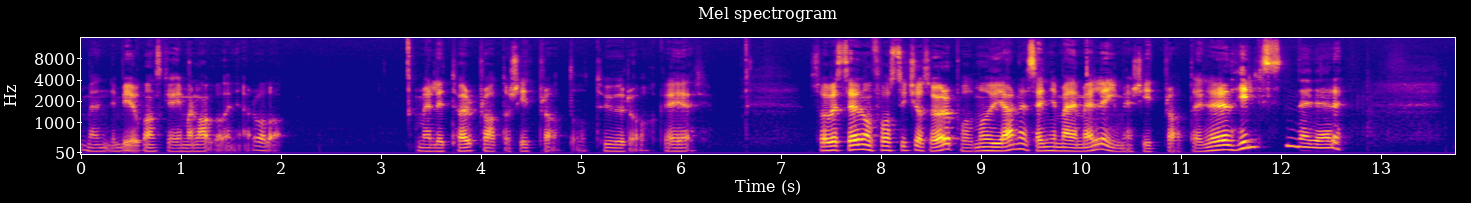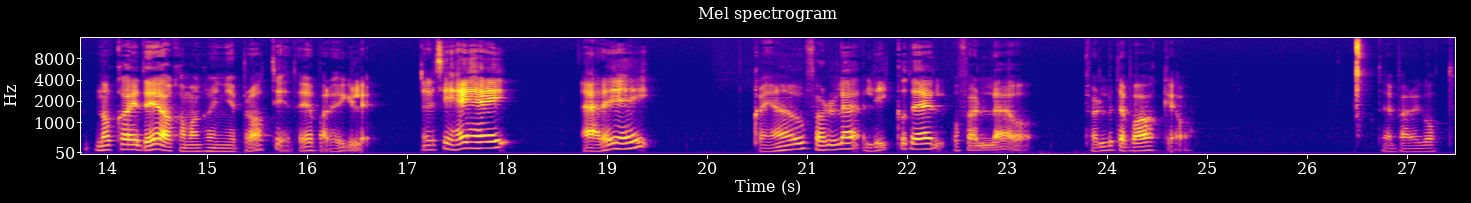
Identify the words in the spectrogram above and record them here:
Men det blir jo ganske heimelaga, den her òg, da med litt tørrprat og skittprat og tur og greier. Så hvis det er noen få stykker som hører på, så må du gjerne sende meg en melding med skittprat, eller en hilsen, eller noen ideer hva man kan prate i. Det er bare hyggelig. Eller si hei, hei. Er det jeg? Kan jeg jo følge, like og del, og følge, og følge tilbake, og Det er bare godt.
